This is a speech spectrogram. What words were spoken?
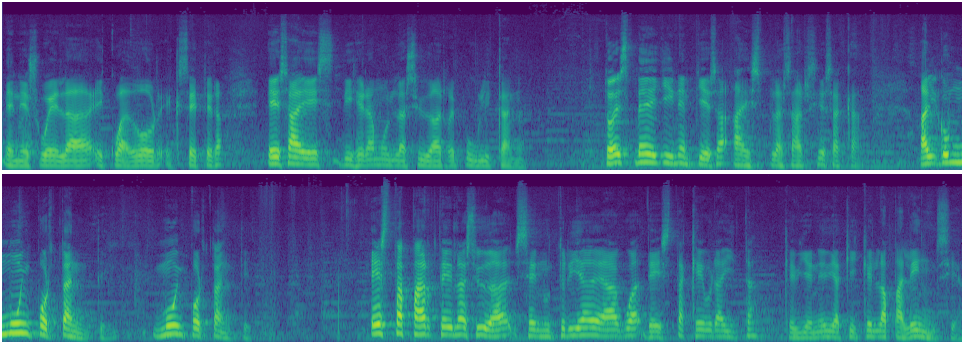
Venezuela, Ecuador, etc. Esa es, dijéramos, la ciudad republicana. Entonces Medellín empieza a desplazarse hacia acá. Algo muy importante, muy importante. Esta parte de la ciudad se nutría de agua de esta quebradita que viene de aquí, que es la Palencia.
